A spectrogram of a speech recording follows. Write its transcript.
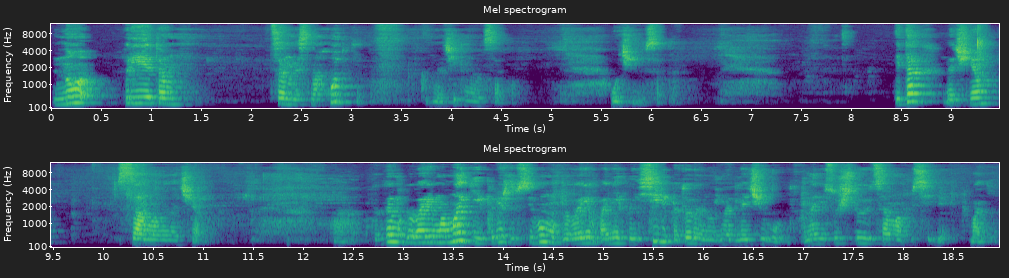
Но при этом ценность находки значительно высока, очень высока. Итак, начнем с самого начала. Когда мы говорим о магии, прежде всего мы говорим о некой силе, которая нужна для чего-то. Она не существует сама по себе, магия.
